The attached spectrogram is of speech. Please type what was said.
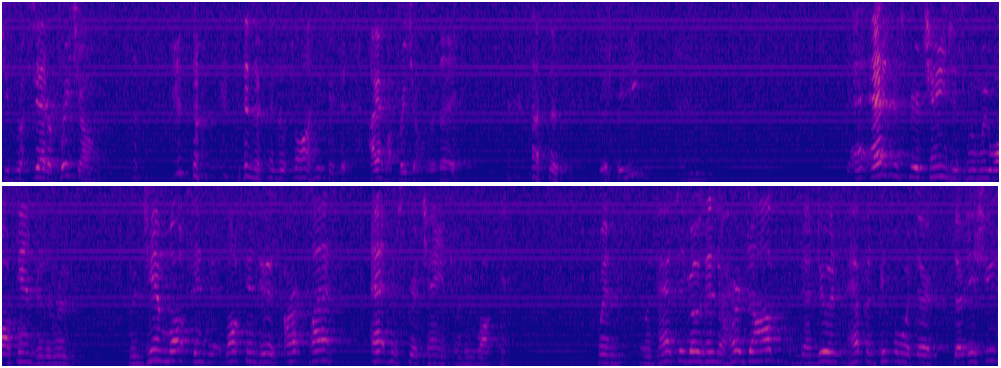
she, she had her preach on in, the, in the salon. She said, "I got my preach on today." I said, "Good for you." Atmosphere changes when we walk into the room. When Jim walks into, walked into his art class, atmosphere changed when he walked in. When, when Patsy goes into her job and doing, helping people with their, their issues,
